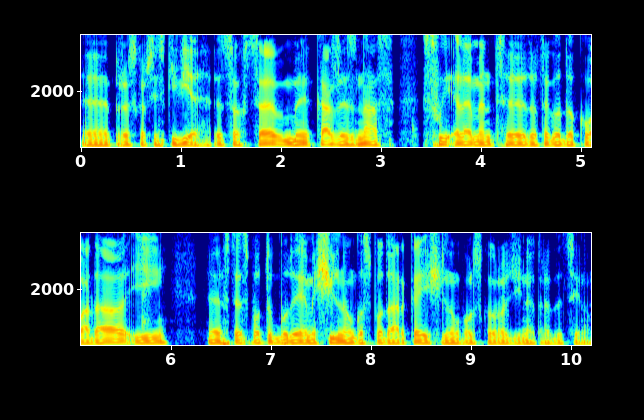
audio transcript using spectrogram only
e, prezes Kaczyński wie, co chce. My, każdy z nas swój element do tego dokłada i w ten sposób budujemy silną gospodarkę i silną polską rodzinę tradycyjną.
